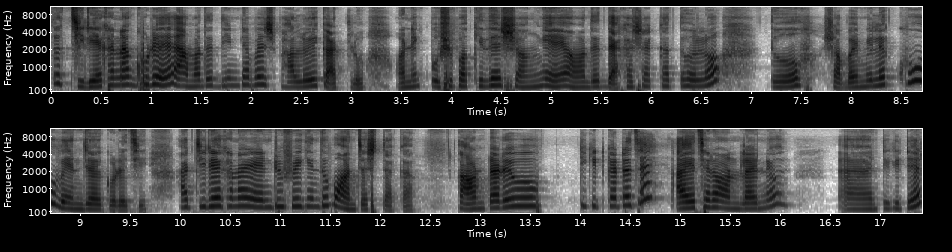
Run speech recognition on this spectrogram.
তো চিড়িয়াখানা ঘুরে আমাদের দিনটা বেশ ভালোই কাটলো। অনেক পশু পাখিদের সঙ্গে আমাদের দেখা সাক্ষাৎ হলো। তো সবাই মিলে খুব এনজয় করেছি। আর চিড়িয়াখানার এন্ট্রি ফি কিন্তু পঞ্চাশ টাকা। কাউন্টারেও টিকিট কাটা যায়, আর এছাড়া অনলাইনেও টিকিটের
